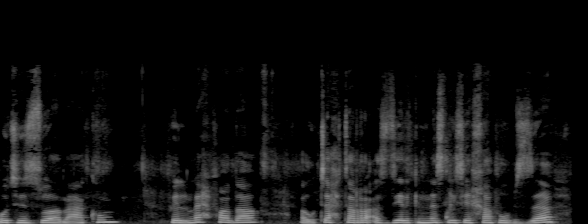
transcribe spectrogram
وتهزوها معكم في المحفظة أو تحت الرأس ديالك الناس اللي تيخافوا بزاف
